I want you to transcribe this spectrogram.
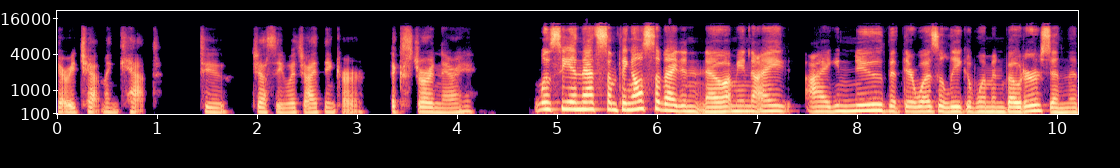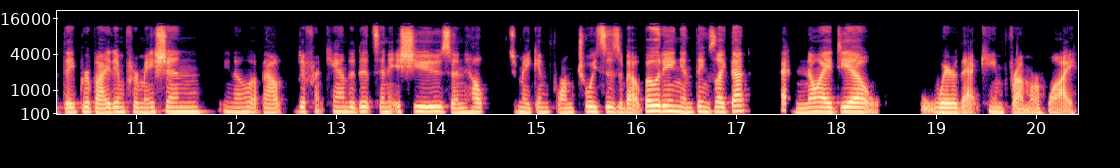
Carrie Chapman Catt to Jessie, which I think are extraordinary. Well, see, and that's something else that I didn't know. I mean, I I knew that there was a League of Women Voters and that they provide information, you know, about different candidates and issues and help to make informed choices about voting and things like that. I had no idea where that came from or why.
